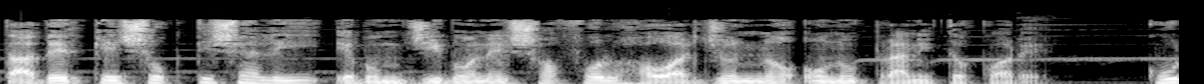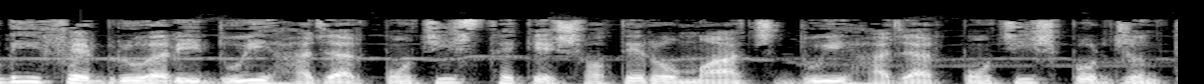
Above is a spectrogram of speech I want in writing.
তাদেরকে শক্তিশালী এবং জীবনে সফল হওয়ার জন্য অনুপ্রাণিত করে। কুড়ি ফেব্রুয়ারি দুই হাজার পঁচিশ থেকে সতেরো মার্চ দুই হাজার পঁচিশ পর্যন্ত,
